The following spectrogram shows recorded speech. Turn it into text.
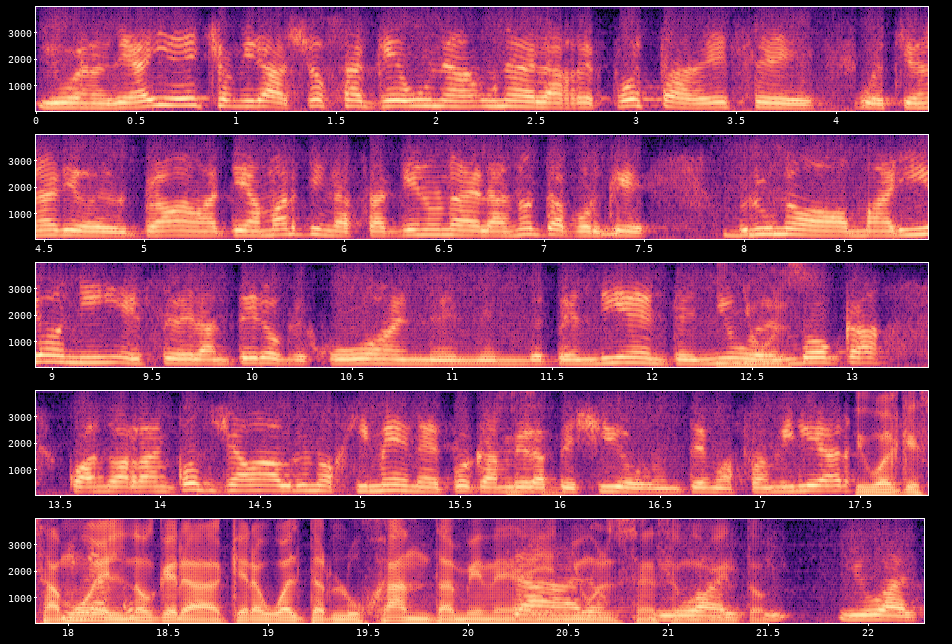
Y bueno, de ahí de hecho, mirá, yo saqué una, una de las respuestas de ese cuestionario del programa Matías Martín, la saqué en una de las notas porque Bruno Marioni, ese delantero que jugó en, en Independiente, en Newell's, en. Boca, cuando arrancó se llamaba Bruno Jiménez, después cambió el apellido por un tema familiar. Igual que Samuel, ¿no? Que era, que era Walter Luján también en- en Claro, Newell's en ese igual, momento. Igual.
